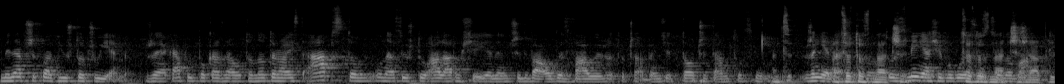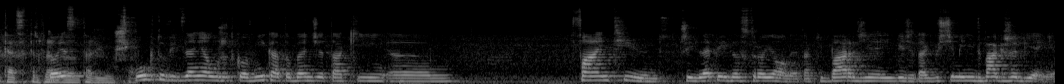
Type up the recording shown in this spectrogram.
My na przykład już to czujemy, że jak Apple pokazało to Notarized Apps, to u nas już tu alarm się jeden czy dwa odezwały, że to trzeba będzie to czy tamto zmienić, co- że nie da a co się, to znaczy? To zmienia się w ogóle Co to znaczy, że To trafiają do jest- notariusza? Z punktu widzenia użytkownika to będzie taki um, fine-tuned, czyli lepiej dostrojony, taki bardziej, wiecie, tak jakbyście mieli dwa grzebienie.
